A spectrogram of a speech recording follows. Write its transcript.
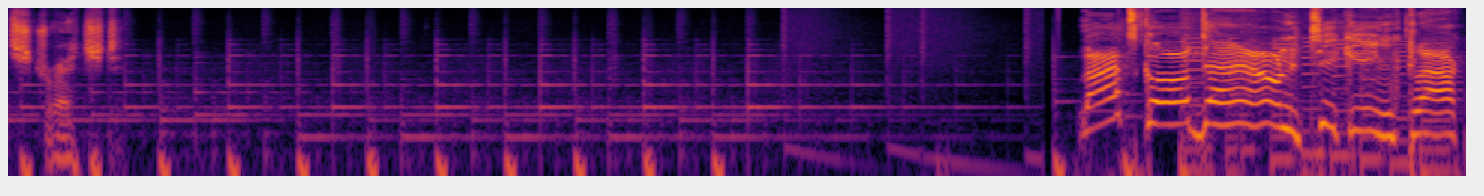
stretched. Lights go down, a ticking clock.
